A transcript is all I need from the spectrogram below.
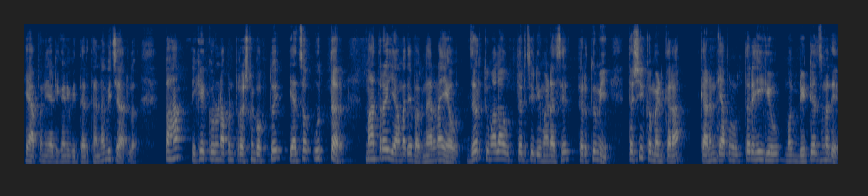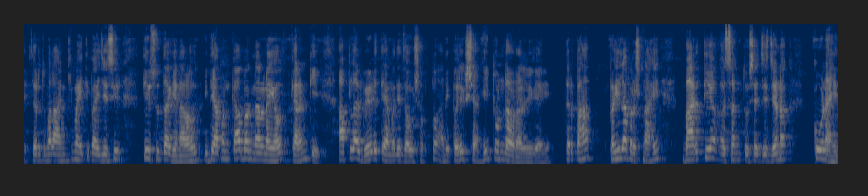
हे आपण या ठिकाणी विद्यार्थ्यांना विचारलं. पहा एक एक करून आपण प्रश्न बघतोय याचं उत्तर मात्र यामध्ये बघणार नाही आहोत. जर तुम्हाला उत्तरची डिमांड असेल तर तुम्ही तशी कमेंट करा कारण की आपण उत्तरही घेऊ. मग डिटेल्समध्ये जर तुम्हाला आणखी माहिती पाहिजे असेल ती सुद्धा घेणार आहोत. इथे आपण का बघणार नाही आहोत? कारण की आपला वेळ त्यामध्ये जाऊ शकतो आणि परीक्षा ही तोंडावर आलेली आहे. तर पहा पहिला प्रश्न आहे भारतीय असंतोषाचे जनक कोण आहेत?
